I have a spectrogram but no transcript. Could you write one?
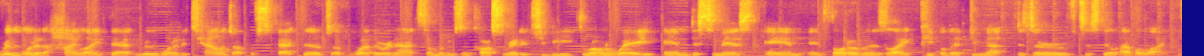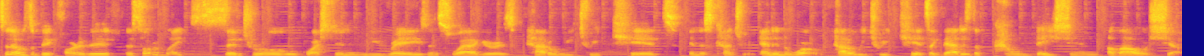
really wanted to highlight that, really wanted to challenge our perspectives of whether or not someone who's incarcerated should be thrown away and dismissed and, and thought of as like people that do not deserve to still have a life. So that was a big part of it. The sort of like central question we raise in Swagger is how do we treat kids in this country and in the world? How do we treat kids? Like that is the foundation of our show.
